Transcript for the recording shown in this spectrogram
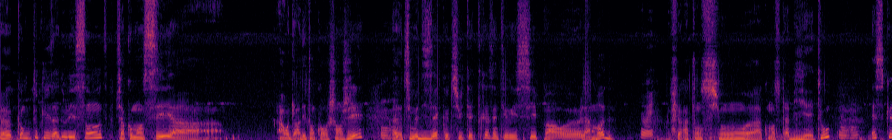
Euh, comme toutes les adolescentes, tu as commencé à, à regarder ton corps changer. Mhm. Euh, tu me disais que tu étais très intéressée par euh, la mode, Oui. faire attention à comment tu t'habillais et tout. Mhm. Est-ce que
